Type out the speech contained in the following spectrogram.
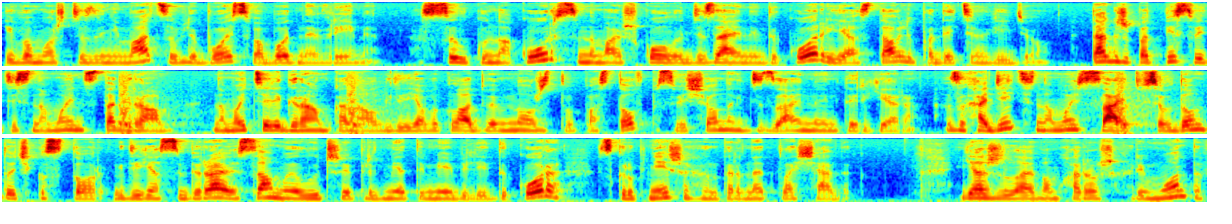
и вы можете заниматься в любое свободное время. Ссылку на курс и на мою школу дизайна и декор я оставлю под этим видео. Также подписывайтесь на мой инстаграм, на мой телеграм-канал, где я выкладываю множество постов, посвященных дизайну интерьера. Заходите на мой сайт всевдом.стор, где я собираю самые лучшие предметы мебели и декора с крупнейших интернет-площадок. Я желаю вам хороших ремонтов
